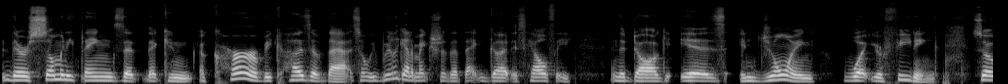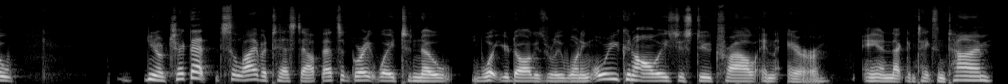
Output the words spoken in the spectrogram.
there's so many things that, that can occur because of that. So we really got to make sure that that gut is healthy and the dog is enjoying what you're feeding. So you know, check that saliva test out. That's a great way to know what your dog is really wanting. Or you can always just do trial and error. And that can take some time,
